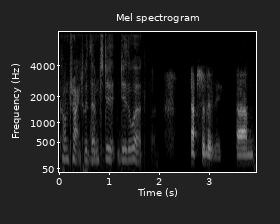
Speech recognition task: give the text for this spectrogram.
contract with them to do do the work. Absolutely. Um,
